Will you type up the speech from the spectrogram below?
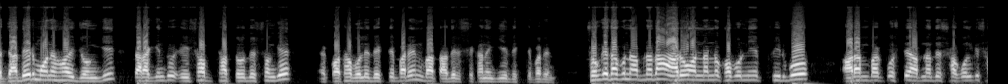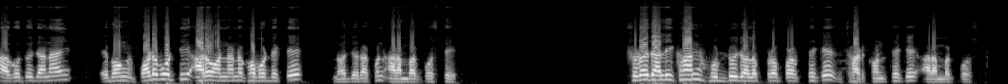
যাদের মনে হয় জঙ্গি, তারা কিন্তু এইসব ছাত্রদের সঙ্গে কথা বলে দেখতে পারেন বা তাদের সেখানে গিয়ে দেখতে পারেন। সঙ্গে থাকুন আপনারা আরও অন্যান্য খবর নিয়ে ফিরবো। আরামবাগ পোস্টে আপনাদের সকলকে স্বাগত জানাই এবং পরবর্তী আরও অন্যান্য খবর দেখতে নজর রাখুন আরামবাগ পোস্টে। সুরজ আলী খান হুড্ডু জলপ্রপাত থেকে ঝাড়খণ্ড থেকে আরামবাগ পোস্ট।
